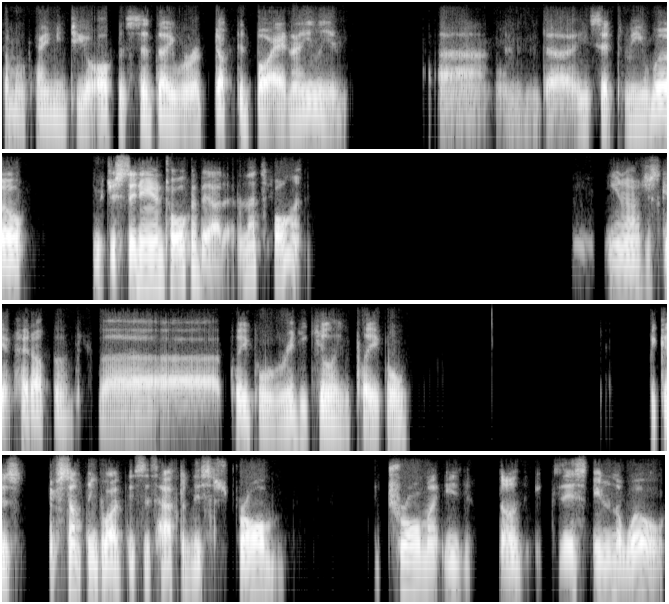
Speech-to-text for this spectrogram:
someone came into your office said they were abducted by an alien? Uh, and uh, he said to me, well, we just sit here and talk about it, and that's fine. You know, I just get fed up of uh, people ridiculing people because if something like this has happened, this is trauma. Trauma is does exist in the world.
